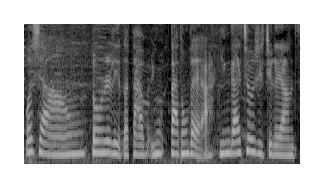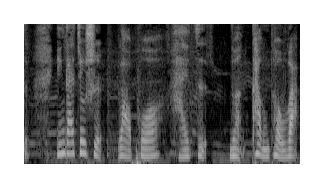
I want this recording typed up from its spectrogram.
我想，冬日里的大大东北啊，应该就是这个样子，应该就是老婆孩子暖炕头吧。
